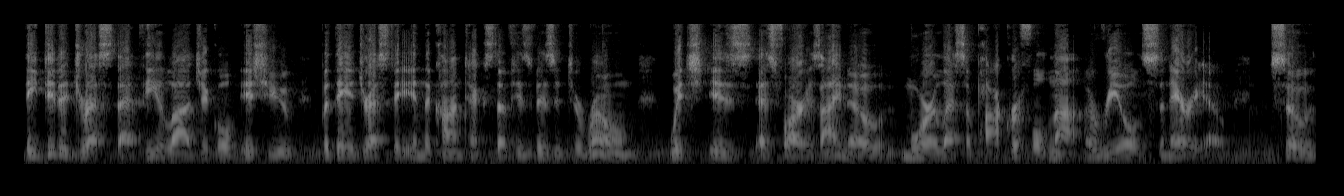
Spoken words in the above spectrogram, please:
They did address that theological issue, but they addressed it in the context of his visit to Rome, which is, as far as I know, more or less apocryphal, not a real scenario. So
